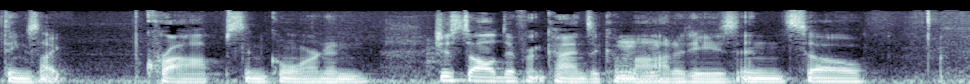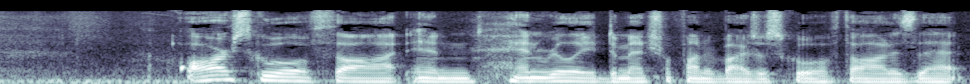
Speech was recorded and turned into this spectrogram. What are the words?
things like crops and corn and just all different kinds of mm-hmm. commodities. Mm-hmm. And so our school of thought and and really dimensional fund advisor school of thought is that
